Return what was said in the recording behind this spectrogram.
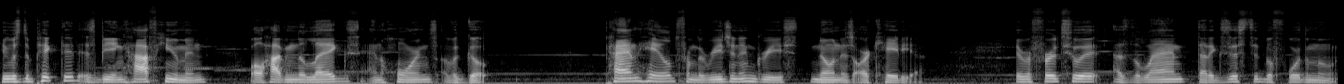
He was depicted as being half human while having the legs and horns of a goat. Pan hailed from the region in Greece known as Arcadia. They referred to it as the land that existed before the moon,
